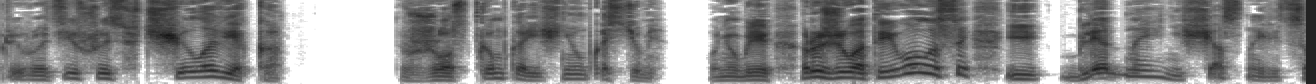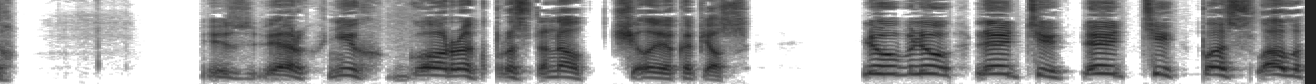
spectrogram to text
превратившись в человека в жестком коричневом костюме. У него были рыжеватые волосы и бледное несчастное лицо. Из верхних горок простонал человека-пес. «Люблю Летти, Летти послала,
